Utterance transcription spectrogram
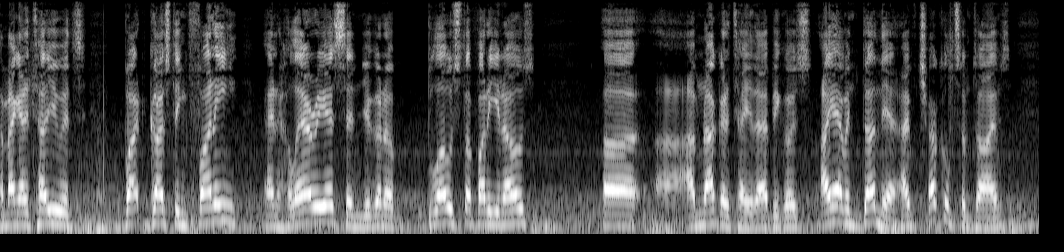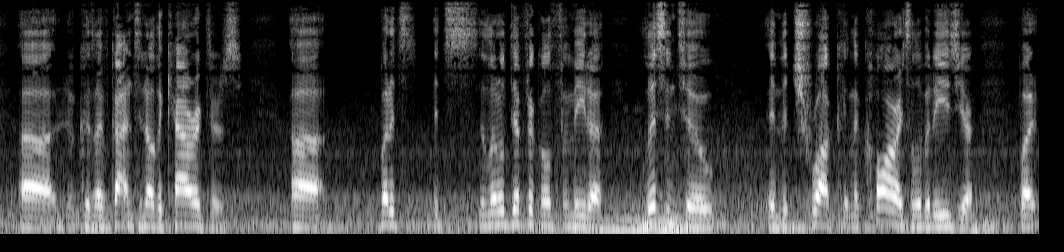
Am I going to tell you it's butt gusting funny and hilarious, and you're going to blow stuff out of your nose? Uh, I'm not going to tell you that because I haven't done that. I've chuckled sometimes because uh, I've gotten to know the characters, uh, but it's it's a little difficult for me to listen to in the truck. In the car, it's a little bit easier, but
